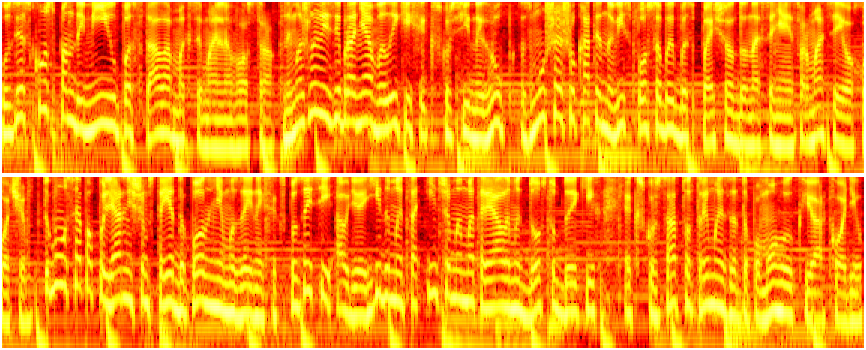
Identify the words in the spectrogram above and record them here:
у зв'язку з пандемією постала максимально гостро. Неможливість зібрання великих екскурсійних груп змушує шукати нові способи безпечного донесення інформації охочим. Тому усе популярнішим стає доповнення музейних експозицій аудіогідами та іншими матеріалами, доступ до яких екскурсант отримує за допомогою QR-кодів,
